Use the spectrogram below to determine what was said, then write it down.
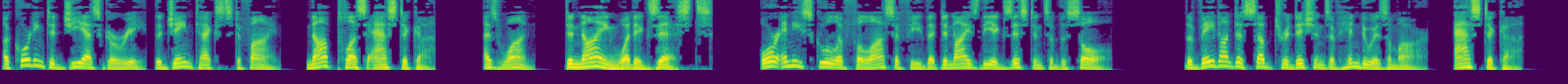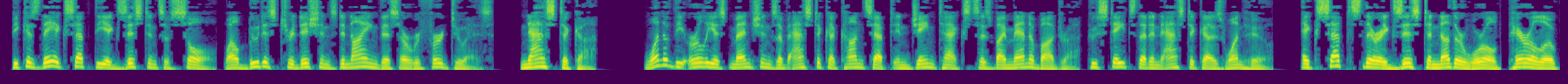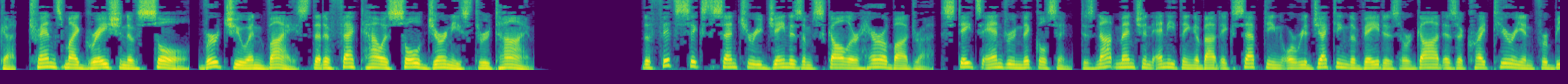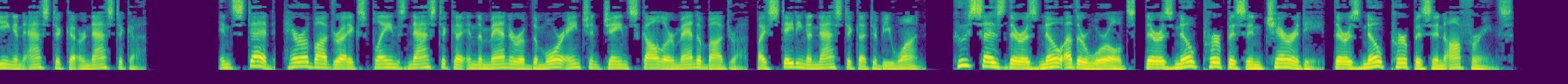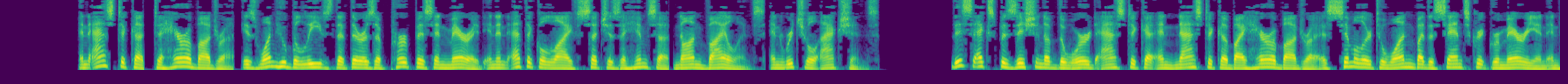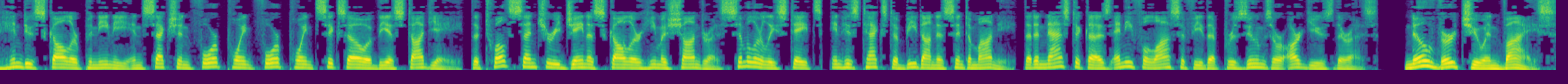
According to G. S. Giri, the Jain texts define na plus astika as one denying what exists, or any school of philosophy that denies the existence of the soul. The Vedanta sub-traditions of Hinduism are astika because they accept the existence of soul, while Buddhist traditions denying this are referred to as nastika. One of the earliest mentions of astika concept in Jain texts is by Manabhadra, who states that an astika is one who accepts there exist another world paraloka, transmigration of soul, virtue and vice that affect how a soul journeys through time. The 5th–6th century Jainism scholar Haribhadra, states Andrew Nicholson, does not mention anything about accepting or rejecting the Vedas or God as a criterion for being an astika or nastika. Instead, Haribhadra explains nastika in the manner of the more ancient Jain scholar Manabhadra, by stating a nastika to be one who says there is no other worlds, there is no purpose in charity, there is no purpose in offerings." An astika, to Haribhadra, is one who believes that there is a purpose and merit in an ethical life such as ahimsa and ritual actions. This exposition of the word astika and nastika by Haribhadra is similar to one by the Sanskrit grammarian and Hindu scholar Panini in section 4.4.60 of the Astadhyayi. The 12th century Jaina scholar Hema Chandra similarly states, in his text Abhidhana Cintamani, that a nastika is any philosophy that presumes or argues there is no virtue and vice.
